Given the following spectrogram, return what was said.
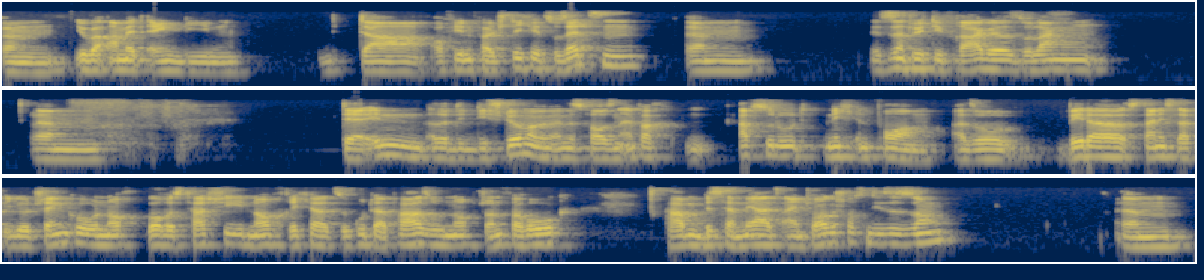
ähm, über Ahmed Engin da auf jeden Fall Stiche zu setzen. Ähm, es ist natürlich die Frage, solange ähm, der Innen, also die, die Stürmer beim MSV sind einfach absolut nicht in Form. Also weder Stanislav Ilyuchenko noch Boris Taschi noch Richard Suguta Pasu noch John Verhoog haben bisher mehr als ein Tor geschossen diese Saison. Ähm,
